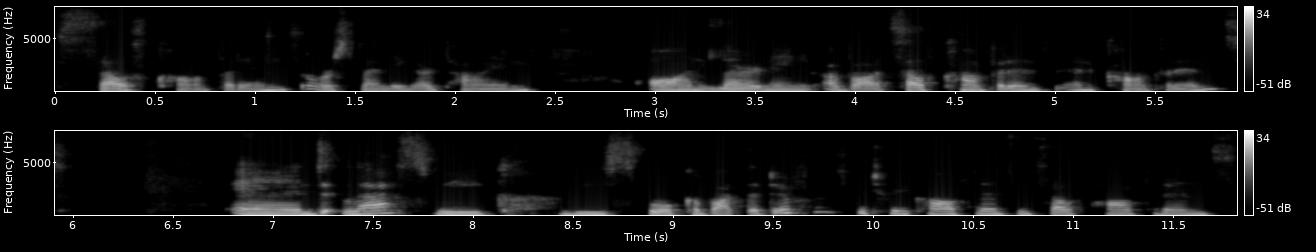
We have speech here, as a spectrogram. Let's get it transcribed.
self confidence or spending our time on learning about self confidence and confidence. And last week we spoke about the difference between confidence and self confidence,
